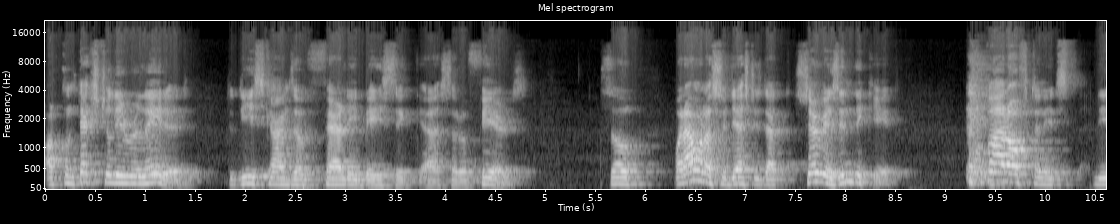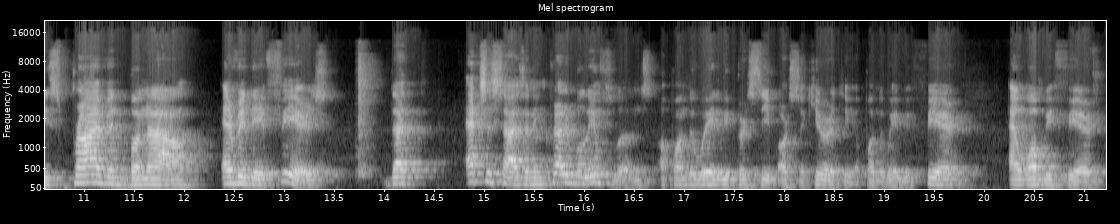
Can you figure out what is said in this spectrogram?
are contextually related to these kinds of fairly basic uh, sort of fears. So what I want to suggest is that surveys indicate quite often it's these private, banal, everyday fears that exercise an incredible influence upon the way we perceive our security, upon the way we fear and what we fear,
